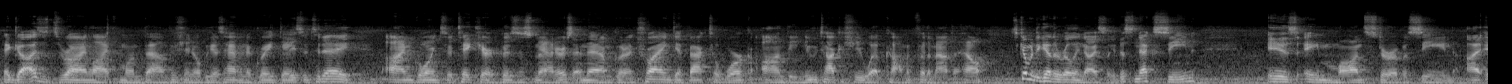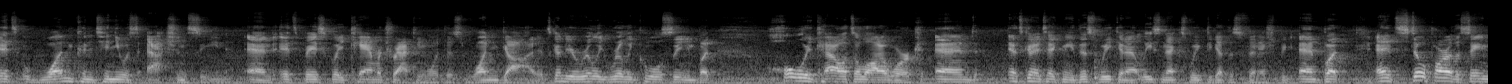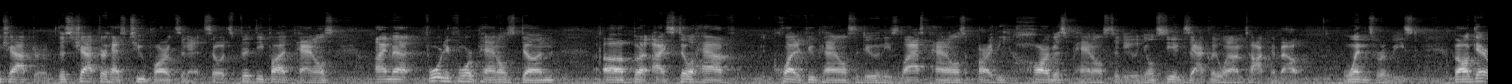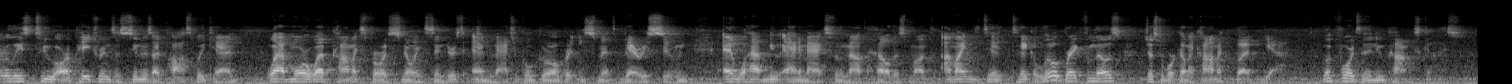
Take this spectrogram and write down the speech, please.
Hey guys, it's Ryan live from Unbound Vision. Hope you guys are having a great day. So today I'm going to take care of business matters and then I'm going to try and get back to work on the new Takeshi webcomic for the Mouth of Hell. It's coming together really nicely. This next scene is a monster of a scene. Uh, it's one continuous action scene and it's basically camera tracking with this one guy. It's going to be a really, really cool scene, but holy cow, it's a lot of work. And it's going to take me this week and at least next week to get this finished. And but and it's still part of the same chapter. This chapter has two parts in it, so it's 55 panels. I'm at 44 panels done, uh, but I still have quite a few panels to do, and these last panels are the hardest panels to do, and you'll see exactly what I'm talking about when it's released. But I'll get released to our patrons as soon as I possibly can. We'll have more web comics for Snowing Cinders and Magical Girl Brittany Smith very soon, and we'll have new animatics for the Mouth of Hell this month. I might need to take a little break from those just to work on the comic, but yeah, look forward to the new comics, guys.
